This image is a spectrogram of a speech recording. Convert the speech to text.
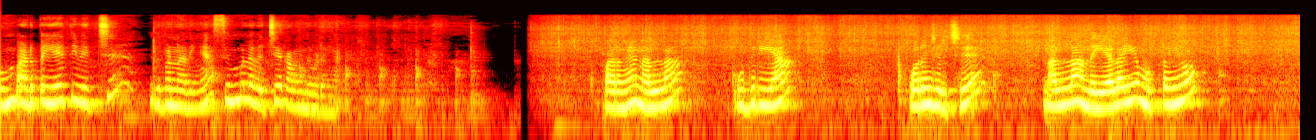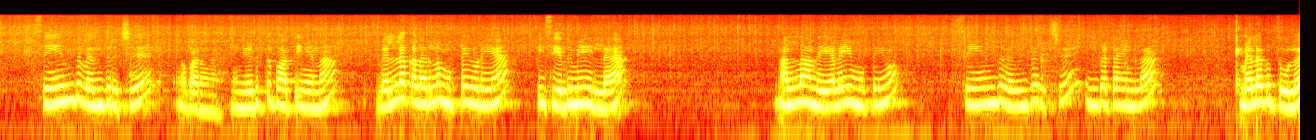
ரொம்ப அடுப்பை ஏற்றி வச்சு இது பண்ணாதீங்க. சிம்மில் வச்சே கலந்து விடுங்க. பாருங்கள் நல்லா உதிரியாக பொரிஞ்சிருச்சு நல்லா அந்த இலையும் முட்டையும் சேர்ந்து வெந்துருச்சு. இங்கே பாருங்கள் நீங்கள் எடுத்து பார்த்தீங்கன்னா வெள்ளை கலரில் முட்டையுடைய பீஸ் எதுவுமே இல்லை. நல்லா அந்த இலையும் முட்டையும் சேர்ந்து வெந்துருச்சு. இந்த டைமில் மிளகுத்தூள்.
